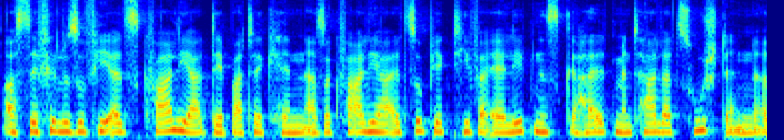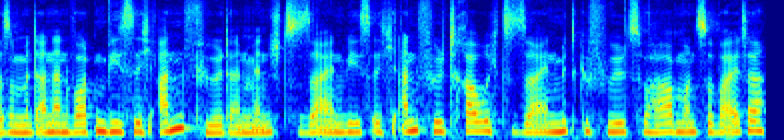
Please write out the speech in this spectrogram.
aus der Philosophie als Qualia-Debatte kennen, also Qualia als subjektiver Erlebnisgehalt mentaler Zustände, also mit anderen Worten, wie es sich anfühlt, ein Mensch zu sein, wie es sich anfühlt, traurig zu sein, Mitgefühl zu haben und so weiter.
